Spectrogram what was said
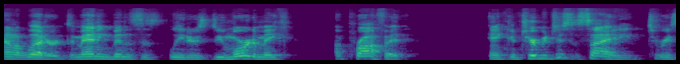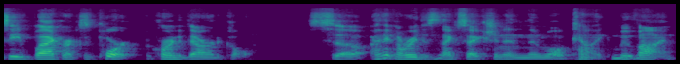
on a letter demanding business leaders do more to make a profit and contribute to society to receive BlackRock support, according to the article. So I think I'll read this next section and then we'll kind of like move on.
